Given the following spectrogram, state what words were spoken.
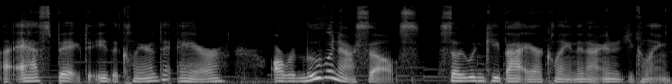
an aspect to either clearing the air or removing ourselves so we can keep our air clean and our energy clean.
